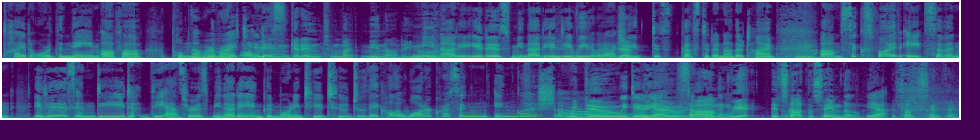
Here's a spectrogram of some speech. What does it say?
title or the name of uh, pomnamur, right? Oh, It we is didn't get into my, Minari. huh? Minari. It is Minari indeed. We we actually Yeah. Discussed it another time. Um, 6587. It is indeed. The answer is Minari, and good morning to you too. Do they call it watercress in English? We Uh, do. We do, yeah. Several Um, names. we It's not the same though. Yeah. It's not the same thing.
